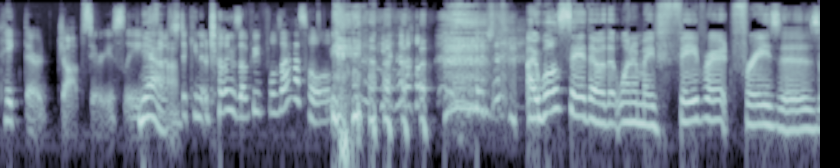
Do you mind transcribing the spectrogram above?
take their job seriously. Yeah. instead of sticking their tongues up people's assholes. I will say though that one of my favorite phrases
